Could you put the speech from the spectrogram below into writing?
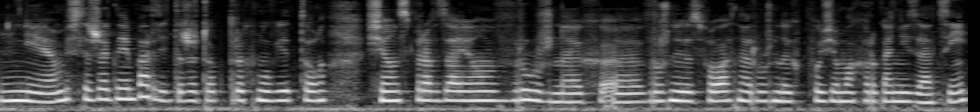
Nie, myślę, że jak najbardziej. Te rzeczy, o których mówię, to się sprawdzają w różnych, e, w różnych zespołach, na różnych poziomach organizacji.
